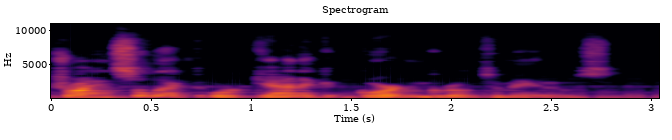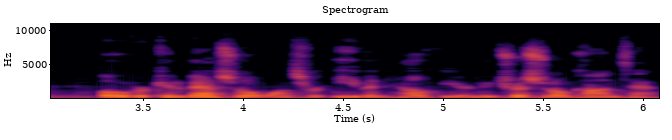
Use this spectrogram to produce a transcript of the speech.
Try and select organic garden grown tomatoes over conventional ones for even healthier nutritional content.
